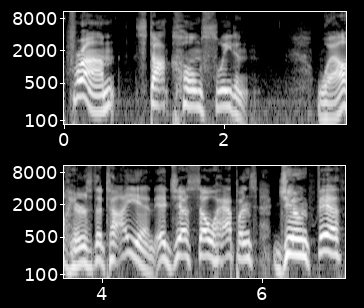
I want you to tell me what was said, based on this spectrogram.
from Stockholm, Sweden. Well, here's the tie in. It just so happens June 5th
